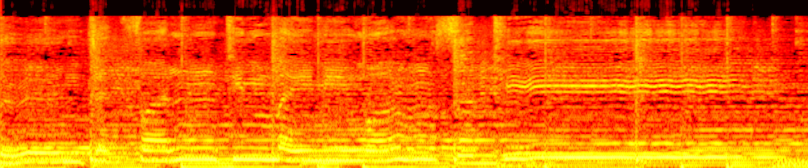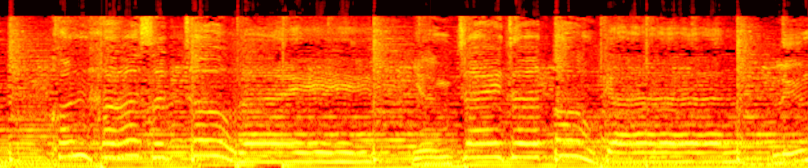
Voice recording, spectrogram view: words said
ตื่นจากฝันที่ไม่มีหวังสักทีค้นหาสักเท่าไหร่อย่างใจเธอต้องการ ลืม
